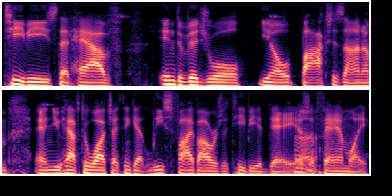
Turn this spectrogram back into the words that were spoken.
TVs that have individual you know boxes on them, and you have to watch I think at least five hours of TV a day as a family.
